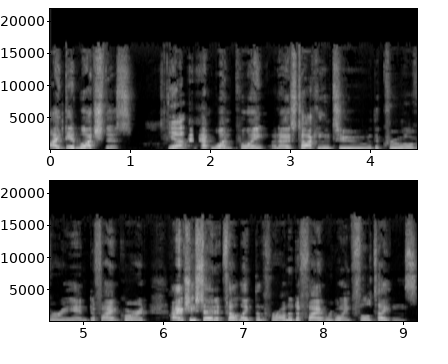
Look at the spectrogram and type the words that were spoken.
I did watch this yeah. at one point when I was talking to the crew over in Defiant Cord, I actually said it felt like the Toronto Defiant were going full Titans.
